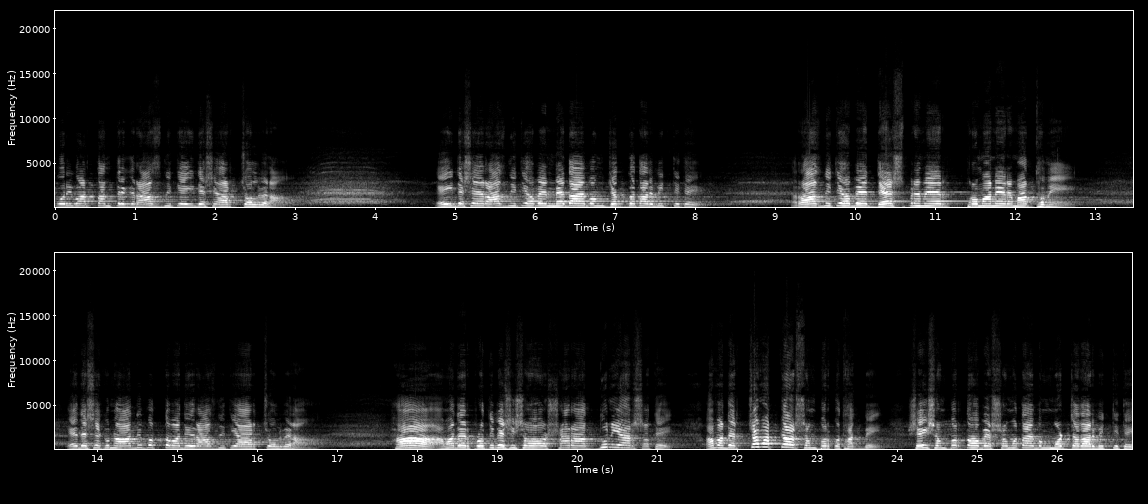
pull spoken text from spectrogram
পরিবারতান্ত্রিক রাজনীতি এই দেশে আর চলবে না। এই দেশে রাজনীতি হবে মেধা এবং যোগ্যতার ভিত্তিতে। রাজনীতি হবে দেশপ্রেমের প্রমাণের মাধ্যমে। এদেশে কোনো আধিপত্যবাদী রাজনীতি আর চলবে না। হ্যাঁ আমাদের প্রতিবেশী সহ সারা দুনিয়ার সাথে আমাদের চমৎকার সম্পর্ক থাকবে। সেই সম্পর্ক হবে সমতা এবং মর্যাদার ভিত্তিতে।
